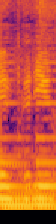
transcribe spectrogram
alegria.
